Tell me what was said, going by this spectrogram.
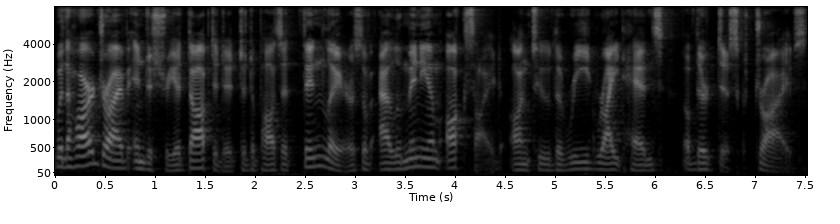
when the hard drive industry adopted it to deposit thin layers of aluminium oxide onto the read write heads of their disk drives.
